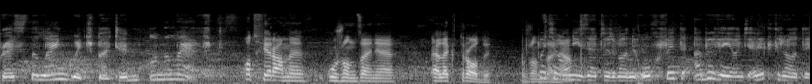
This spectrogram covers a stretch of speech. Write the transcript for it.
press the language button on the left. Otwieramy urządzenie, elektrody urządzenia. Pociągnij za czerwony uchwyt, aby wyjąć elektrody.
